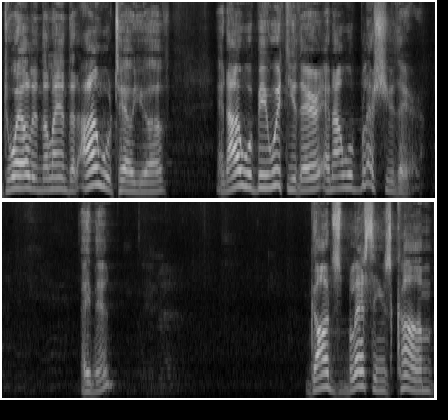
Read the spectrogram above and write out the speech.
dwell in the land that I will tell you of, and I will be with you there, and I will bless you there. Amen. God's blessings come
